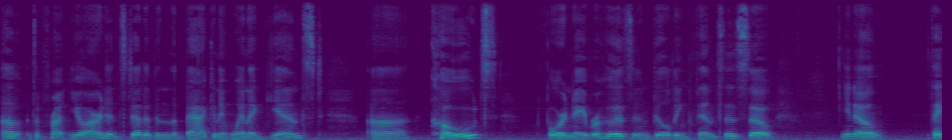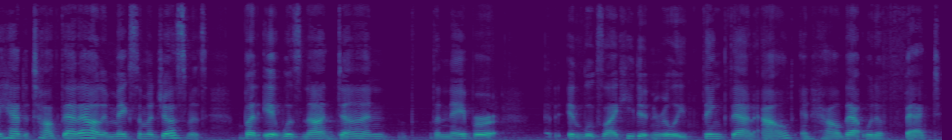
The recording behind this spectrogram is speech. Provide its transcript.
of the front yard instead of in the back, and it went against uh, codes for neighborhoods and building fences. So, you know, they had to talk that out and make some adjustments, but it was not done. The neighbor, it looks like he didn't really think that out and how that would affect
